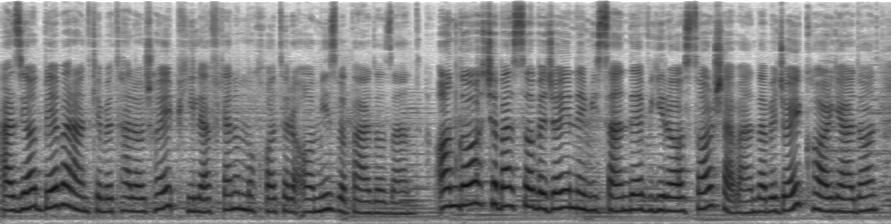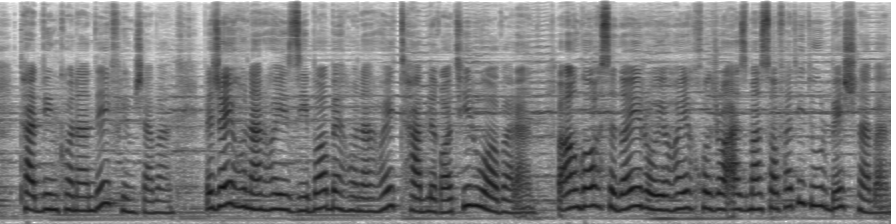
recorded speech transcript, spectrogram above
از یاد ببرند که به تلاش های پیلفکن مخاطر آمیز بپردازند. آنگاه چه بسا به جای نویسنده ویراستار شوند و به جای کارگردان تدوین کننده فیلم شوند. به جای هنرهای زیبا به هنرهای تبلیغاتی رو آورند و آنگاه صدای رویاهای خود را از مسافتی دور بشنوند.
